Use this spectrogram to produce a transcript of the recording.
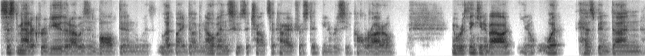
systematic review that I was involved in with led by Doug Novins, who's a child psychiatrist at the University of Colorado. And we're thinking about, you know, what has been done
